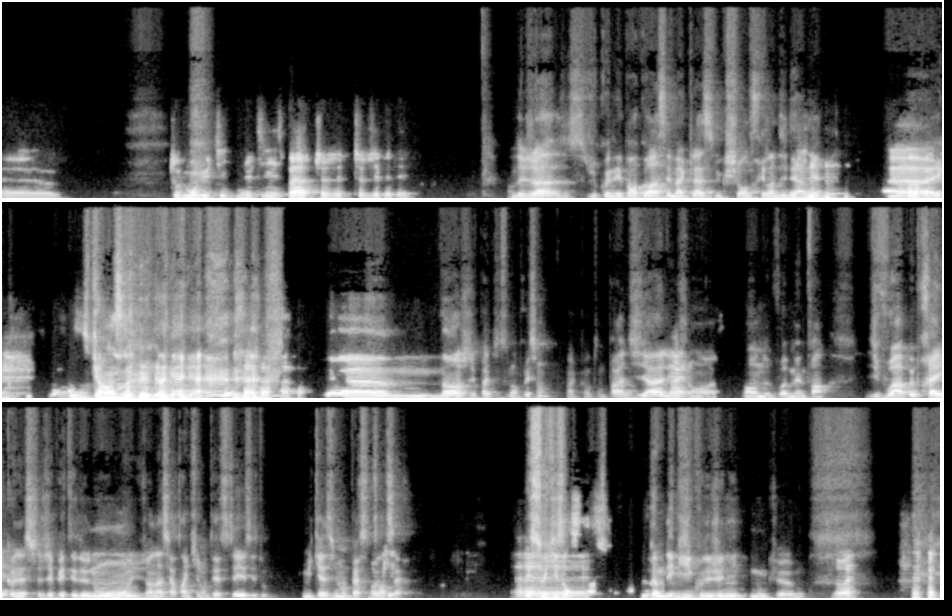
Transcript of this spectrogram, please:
euh, tout le monde n'utilise pas ChatGPT Déjà, je connais pas encore assez ma classe vu que je suis rentré lundi dernier. euh, 15 euh, Non, j'ai pas du tout l'impression. quand on parle d'IA, les gens ne voient même. Enfin, ils voient à peu près, ils connaissent le GPT de nom, il y en a certains qui l'ont testé et c'est tout. Mais quasiment personne s'en sert. Et ceux qui s'en euh, servent sont un peu comme des geeks ou des génies. Donc, euh, Ouais.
